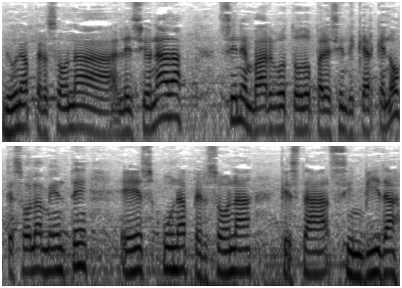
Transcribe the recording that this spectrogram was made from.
de una persona lesionada. Sin embargo, todo parece indicar que no, que solamente es una persona que está sin vida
